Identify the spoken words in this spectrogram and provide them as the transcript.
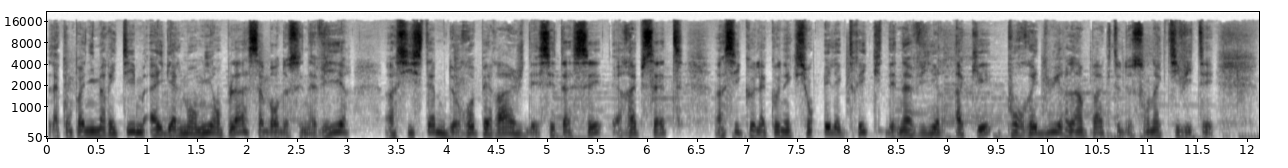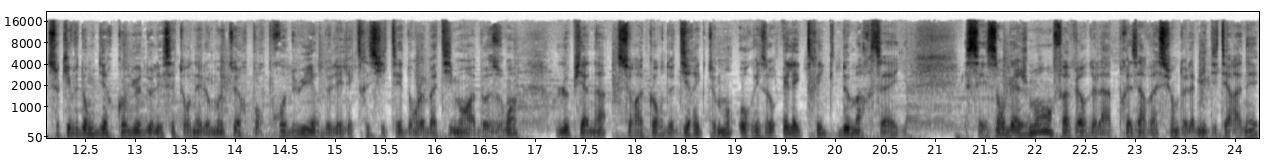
La compagnie maritime a également mis en place à bord de ses navires un système de repérage des cétacés REPSET ainsi que la connexion électrique des navires hackés pour réduire l'impact de son activité. Ce qui veut donc dire qu'au lieu de laisser tourner le moteur pour produire de l'électricité dont le bâtiment a besoin, le Piana se raccorde directement au réseau électrique de Marseille. Ces engagements en faveur de la préservation de la Méditerranée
